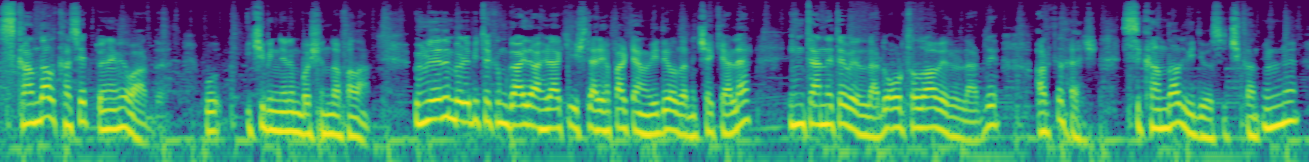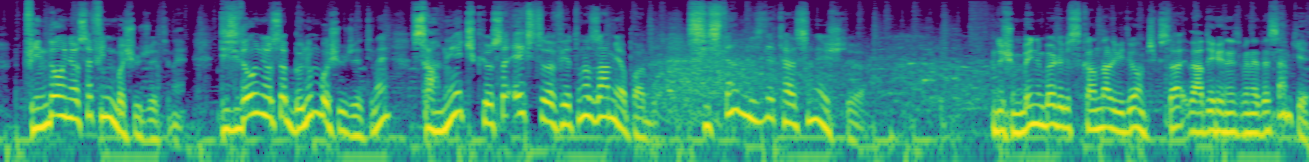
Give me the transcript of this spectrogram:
Skandal kaset dönemi vardı. Bu 2000'lerin başında falan. Ünlülerin böyle bir takım gayri ahlaki işler yaparken videolarını çekerler. internete verirlerdi, ortalığa verirlerdi. Arkadaş skandal videosu çıkan ünlü filmde oynuyorsa film başı ücretine, dizide oynuyorsa bölüm başı ücretine, sahneye çıkıyorsa ekstra fiyatına zam yapardı. Sistem bizde tersine işliyor. Düşün benim böyle bir skandal videom çıksa radyo yönetmene desem ki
